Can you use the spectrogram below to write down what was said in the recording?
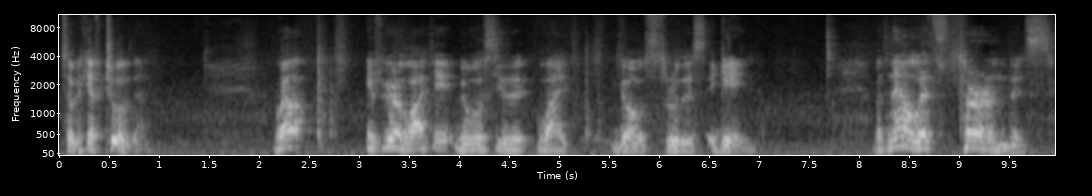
So we have two of them. Well, if we are lucky, we will see the light goes through this again. But now let's turn this.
